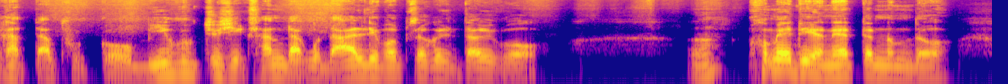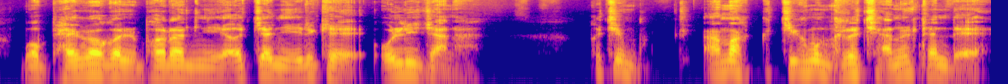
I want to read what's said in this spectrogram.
갖다 붓고 미국 주식 산다고 난리 법석을 떨고 어? 코미디언 했던 놈도 뭐 100억을 벌었니 어쩌니 이렇게 올리잖아. 그 지금 아마 지금은 그렇지 않을 텐데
